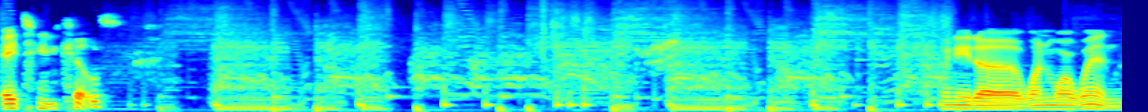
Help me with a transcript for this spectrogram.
Eighteen kills. We need a uh, one more win.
